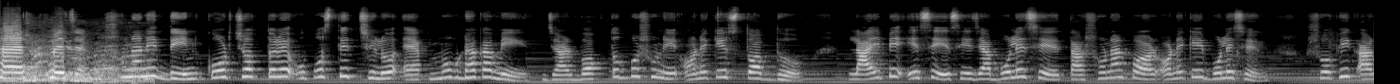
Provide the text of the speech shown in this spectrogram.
হ্যাঁ শুনানির দিন কোর্ট চত্বরে উপস্থিত ছিল এক মুখ ঢাকা মেয়ে, যার বক্তব্য শুনে অনেকে স্তব্ধ। লাইভে এসে সে যা বলেছে তা শোনার পর অনেকেই বলেছেন, শফিক আর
